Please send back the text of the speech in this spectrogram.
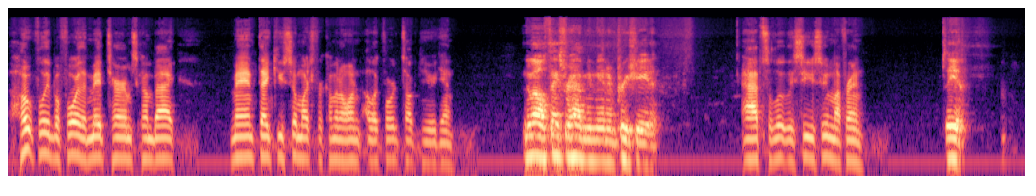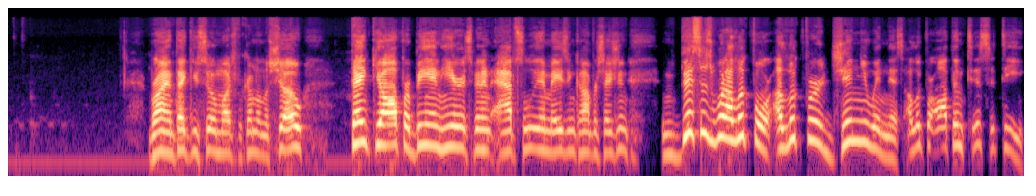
hopefully before the midterms come back. Man, thank you so much for coming on. I look forward to talking to you again. Noel, thanks for having me, man. I appreciate it. Absolutely. See you soon, my friend. See you. Brian, thank you so much for coming on the show. Thank y'all for being here. It's been an absolutely amazing conversation. This is what I look for. I look for genuineness. I look for authenticity.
